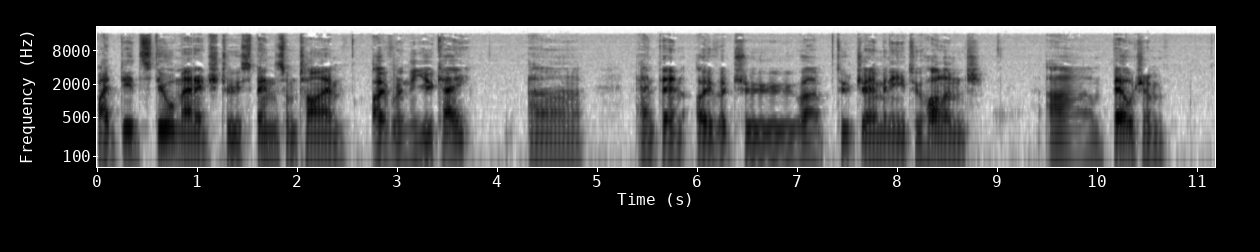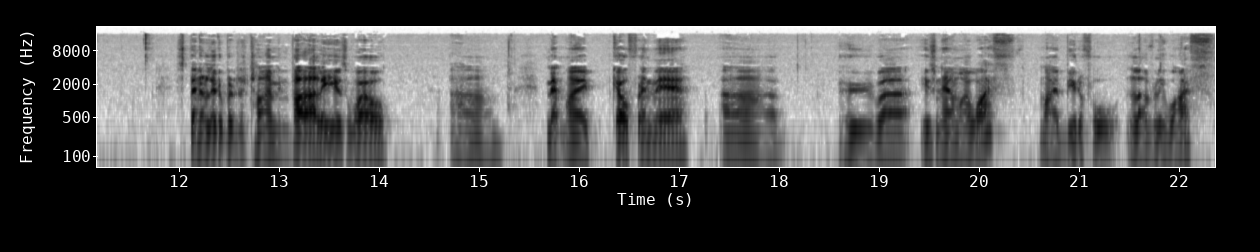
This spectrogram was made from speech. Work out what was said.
I did still manage to spend some time over in the UK, uh, and then over to uh, to Germany, to Holland, um, Belgium. Spent a little bit of time in Bali as well. Um, met my girlfriend there, uh, who uh, is now my wife, my beautiful, lovely wife,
